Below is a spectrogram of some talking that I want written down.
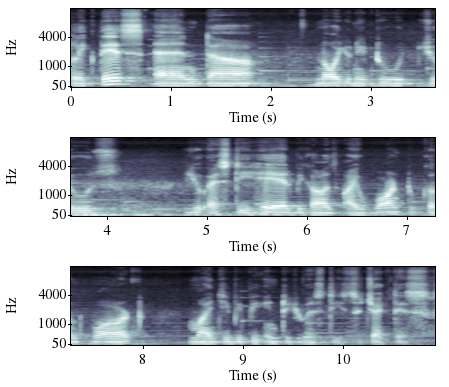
click this and uh, now you need to choose USD here because I want to convert my GBP into USD so check this.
